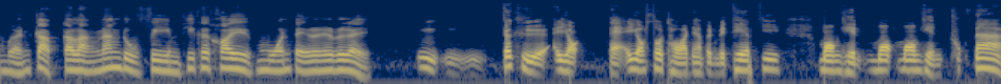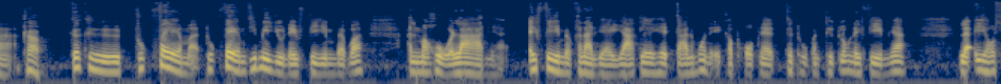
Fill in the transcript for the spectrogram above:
เหมือนกับกำลังนั่งดูฟิล์มที่ค่อยๆ ม้วนไปเรื่อยอืมอืมอืมก็คือไอยอกแต่ไอยอกโซทอธเนี่ยเป็นเทพที่มองเห็นมองมองเห็นทุกหน้าๆครับ ก็คือทุกเฟรมอะทุกเฟรมที่มีอยู่ในฟิล์มแบบว่าอันมโหฬารเนี่ยไอฟิล์มแบบขนาดใหญ่ยักษ์เลยเหตุการณ์ทั้งหมดในเอกภพเนี่ยจะถูกบันทึกลงในฟิล์มเนี่ยและไอยอกโซ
